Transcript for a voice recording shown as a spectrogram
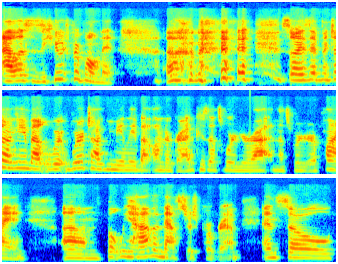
Alice is a huge proponent. Um, so as I've been talking about, we're, we're talking mainly about undergrad because that's where you're at and that's where you're applying. Um, but we have a master's program. And so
